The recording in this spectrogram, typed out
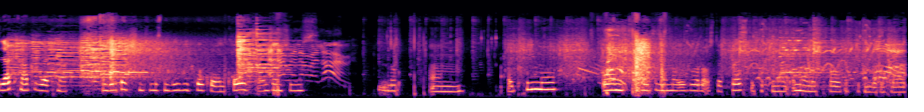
Sehr knapp, sehr knapp. Und den deutschen Teams mit Bibi, Coco und Cold. Unseren Teams noch ähm, El Primo und halt dieser neue Brawler aus der Quest. Ich hab den Namen immer nicht drauf. Es tut mir wirklich leid.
